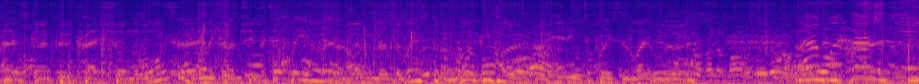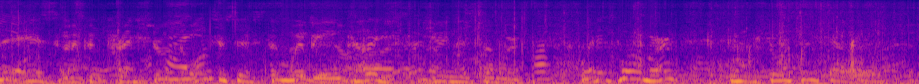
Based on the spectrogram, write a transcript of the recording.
and it's going to put pressure on the water in the country, particularly on, on the, the western. A lot of people are, heading to places like Lewis. And it is going to put pressure on the water system. We're being encouraged during the summer, when it's warmer, to have shortened showers.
